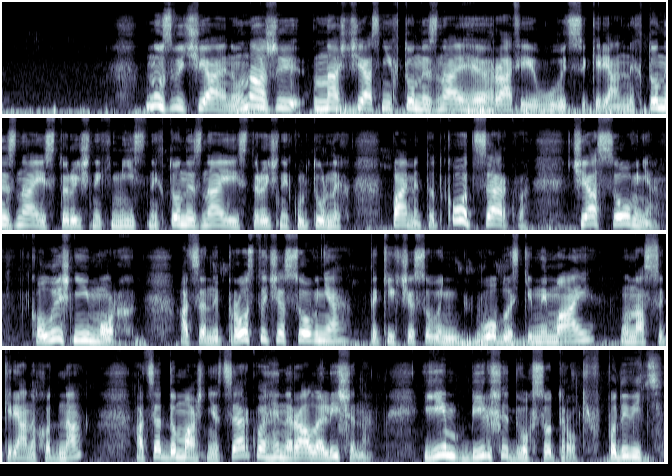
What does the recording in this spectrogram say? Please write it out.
Ну, звичайно, у нас же в наш час ніхто не знає географії вулиць Сокірян, ніхто не знає історичних місць, ніхто не знає історичних культурних пам'яток. От церква, часовня, колишній морг. А це не просто часовня, таких часовень в області немає. У нас в Сокірянах одна, а це домашня церква генерала Лішина. Їм більше 200 років. Подивіться.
